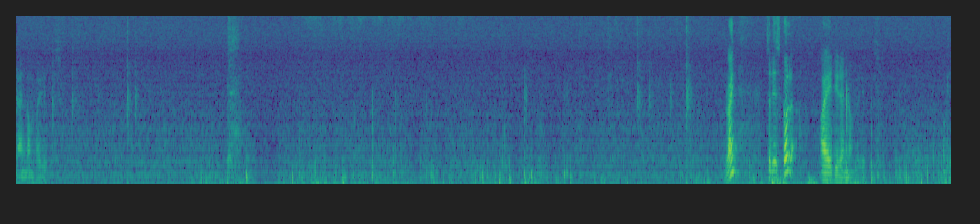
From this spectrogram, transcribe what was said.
random variable. right. So, this is called IID random variables. Okay.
